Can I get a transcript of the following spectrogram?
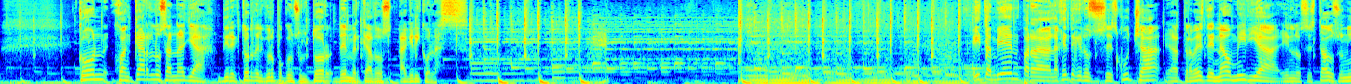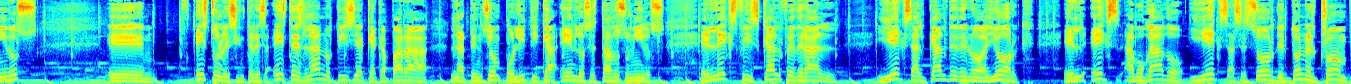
con Juan Carlos Anaya, director del Grupo Consultor de Mercados Agrícolas. Y también para la gente que nos escucha a través de Now Media en los Estados Unidos, eh, esto les interesa. Esta es la noticia que acapara la atención política en los Estados Unidos. El ex fiscal federal y ex alcalde de Nueva York, el ex abogado y ex asesor de Donald Trump,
